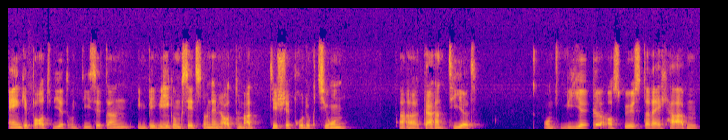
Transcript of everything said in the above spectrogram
eingebaut wird und diese dann in Bewegung setzt und eine automatische Produktion äh, garantiert. Und wir aus Österreich haben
